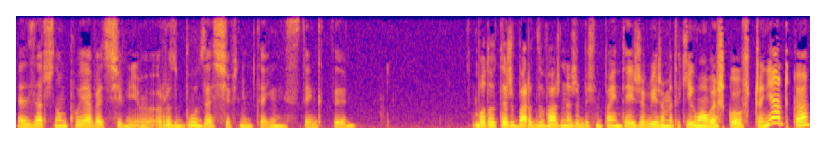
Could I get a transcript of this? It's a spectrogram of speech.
e, zaczną pojawiać się w nim, rozbudzać się w nim te instynkty, bo to też bardzo ważne, żebyśmy pamiętali, że bierzemy takiego małego szczeniaczka,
